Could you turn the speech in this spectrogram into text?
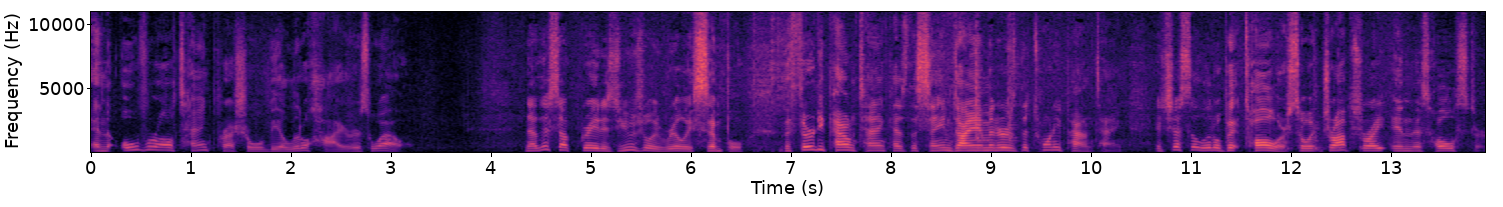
and the overall tank pressure will be a little higher as well. Now this upgrade is usually really simple. The 30 pound tank has the same diameter as the 20 pound tank. It's just a little bit taller, so it drops right in this holster.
